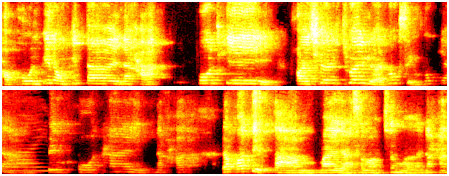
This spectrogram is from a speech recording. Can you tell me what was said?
ขอบคุณพี่ลงพี่เต้ยนะคะ ผู้ที่คอยช่วยช่วยเหลือทุกสิ่งทุกอย่างเป็นโค้ดให้นะคะ แล้วก็ติดตามมาอย่างสม่ำเสมอนะคะ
